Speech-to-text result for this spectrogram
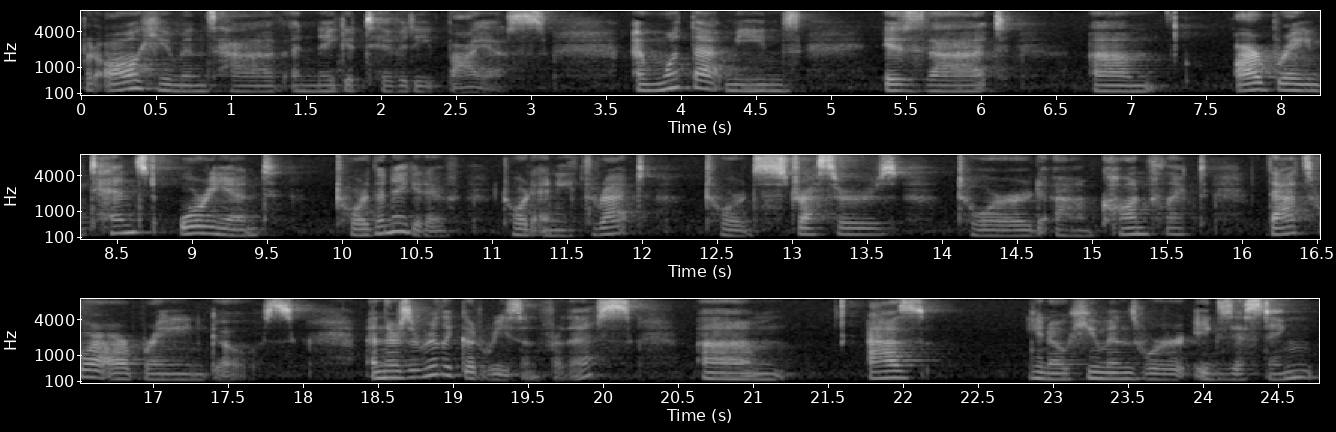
but all humans have a negativity bias. And what that means is that um, our brain tends to orient toward the negative toward any threat, toward stressors, toward um, conflict. That's where our brain goes. And there's a really good reason for this. Um, as you know, humans were existing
